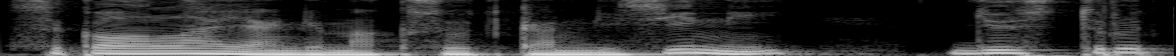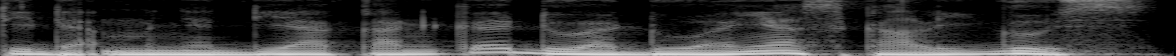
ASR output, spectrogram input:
sekolah yang dimaksudkan di sini justru tidak menyediakan kedua-duanya sekaligus.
